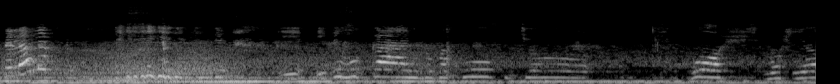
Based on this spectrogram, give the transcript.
Telalat. I- itu bukan bapakku kerja bos bosnya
